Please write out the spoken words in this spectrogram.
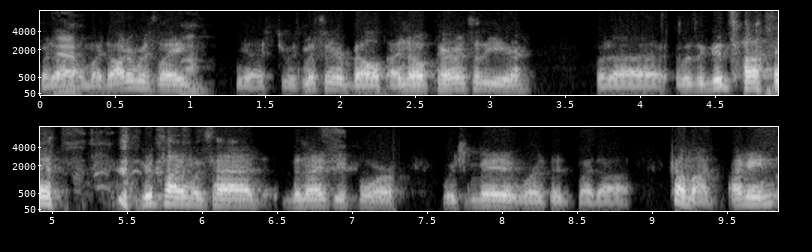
But Yeah. uh, my daughter was late. Wow. You know, she was missing her belt. I know, parents of the year, but uh, it was a good time. good time was had the night before, which made it worth it. But uh, come on, I mean,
